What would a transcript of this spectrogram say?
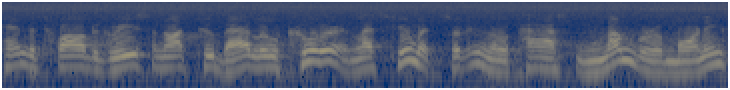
10 to 12 degrees, so not too bad. A little cooler and less humid, certainly in the past number of mornings.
